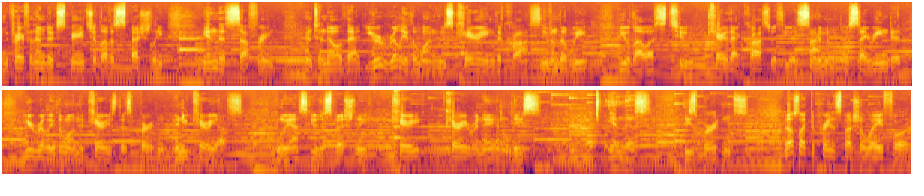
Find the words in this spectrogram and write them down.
we pray for them to experience your love, especially in this suffering, and to know that you're really the one who's carrying the cross. Even though we, you allow us to carry that cross with you, as Simon of Cyrene did, you're really the one who carries this burden, and you carry us. And we ask you to especially carry carry Renee and Elise in this these burdens. We also like to pray in a special way for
